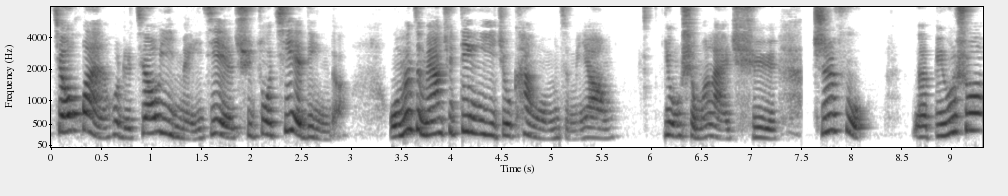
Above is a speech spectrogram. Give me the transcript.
交换或者交易媒介去做界定的。我们怎么样去定义，就看我们怎么样用什么来去支付。呃，比如说，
